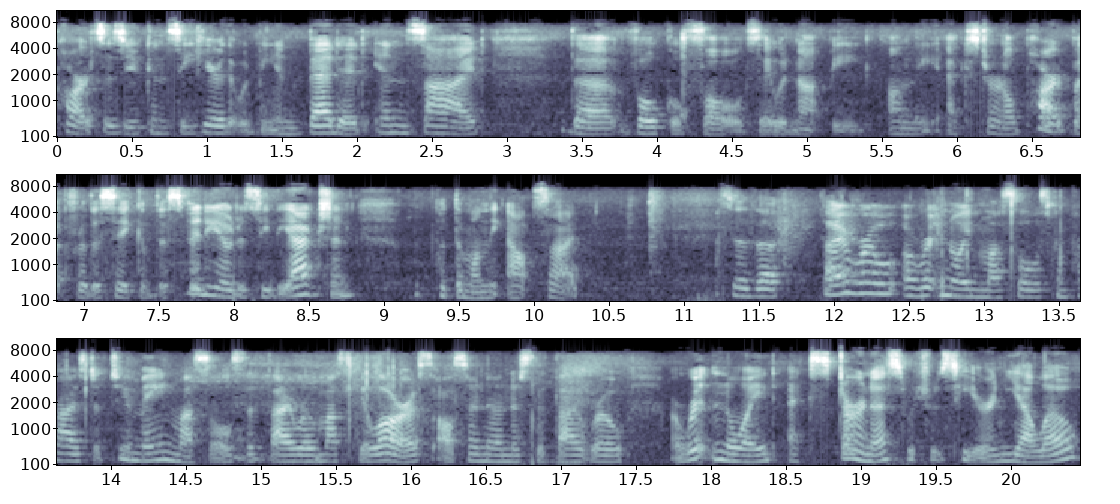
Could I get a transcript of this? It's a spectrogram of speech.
parts, as you can see here, that would be embedded inside the vocal folds. They would not be on the external part, but for the sake of this video to see the action, we put them on the outside. So the thyroarytenoid muscle is comprised of two main muscles, the thyromuscularis, also known as the thyroarytenoid externus, which was here in yellow,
